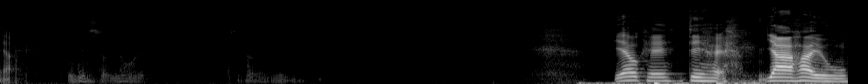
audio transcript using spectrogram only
Ja, okay. Det har, jeg har jo,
